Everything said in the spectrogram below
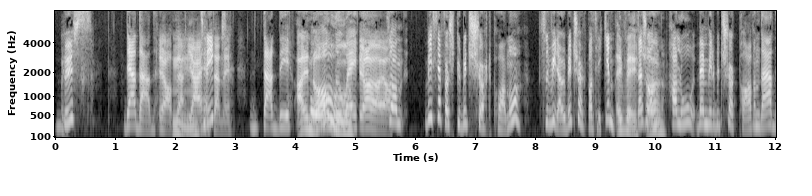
Buss, det er dad. Ja, det, Mm. jeg er helt Trikk. enig. Daddy I all the way. Ja, ja, ja. Sånn, hvis jeg først skulle blitt kjørt på av noe, så ville jeg jo blitt kjørt på av trikken. Jeg vet Det er sånn, det. hallo, hvem ville blitt kjørt på av en dad?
